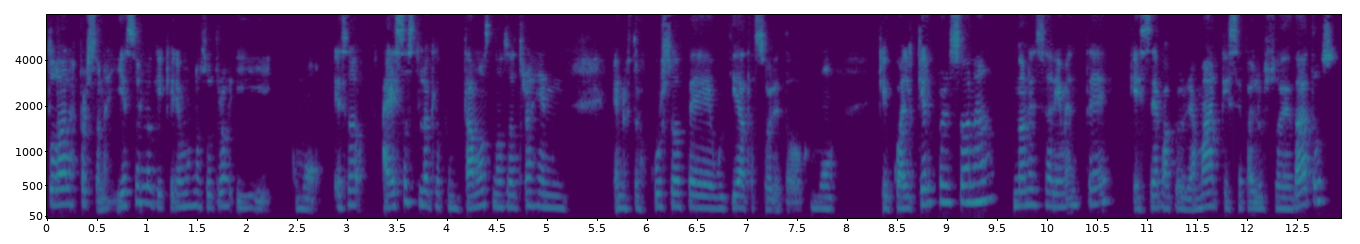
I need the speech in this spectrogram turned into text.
todas las personas y eso es lo que queremos nosotros y como eso, a eso es lo que apuntamos nosotros en, en nuestros cursos de Wikidata sobre todo, como que cualquier persona, no necesariamente que sepa programar, que sepa el uso de datos,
